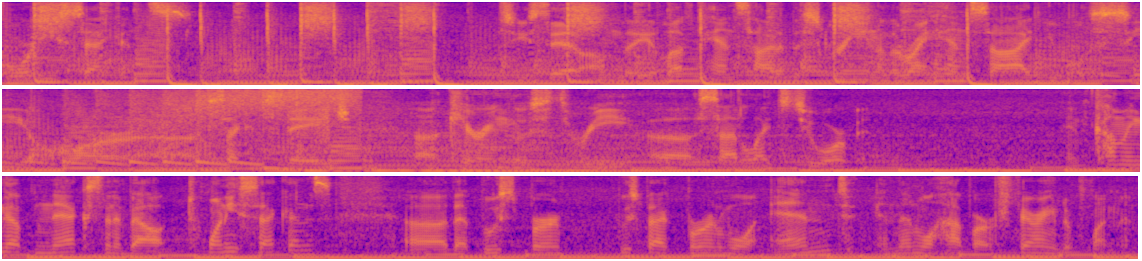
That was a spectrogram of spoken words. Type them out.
40 seconds. So you see it on the left-hand side of the screen. On the right-hand side, you will see our uh, second stage uh, carrying those three uh, satellites to orbit. And coming up next in about 20 seconds, uh, that boost burn, boost back burn will end, and then we'll have our fairing deployment.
